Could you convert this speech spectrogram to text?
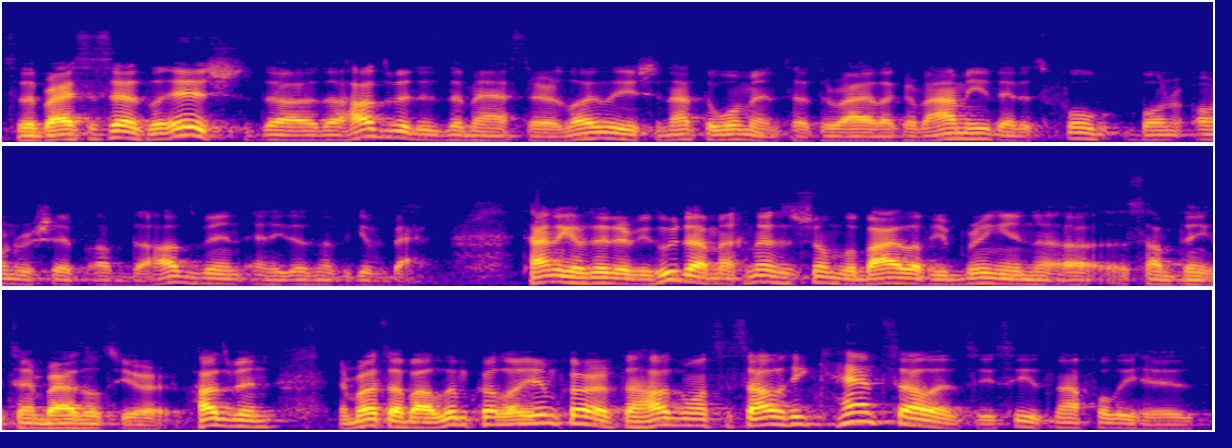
So the brisa says la'ish, the the husband is the master. Loilish, not the woman. So it's a raya like Ravami that is full ownership of the husband and he doesn't have to give it back. Tani gives it Yehuda mechnes shum. If you bring in uh, something same barzel to your husband and brought about limkar lo yimkar. If the husband wants to sell it, he can't sell it. So you see, it's not fully his is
